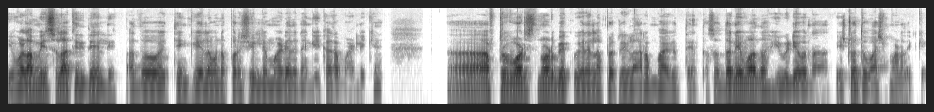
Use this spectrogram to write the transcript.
ಈ ಒಳ ಮೀಸಲಾತಿ ಇದೆ ಇಲ್ಲಿ. ಅದು ಐ ಥಿಂಕ್ ಎಲ್ಲವನ್ನ ಪರಿಶೀಲನೆ ಮಾಡಿ, ಅದನ್ನ ಅಂಗೀಕಾರ ಮಾಡಲಿಕ್ಕೆ ಆಫ್ಟರ್ ವರ್ಡ್ಸ್ ನೋಡಬೇಕು ಏನೆಲ್ಲ ಪ್ರಕ್ರಿಯೆಗಳು ಆರಂಭ ಆಗುತ್ತೆ ಅಂತ. ಸೊ ಧನ್ಯವಾದ. ಈ ವಿಡಿಯೋನ ಇಷ್ಟೊತ್ತು ವಾಚ್ ಮಾಡೋದಕ್ಕೆ.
